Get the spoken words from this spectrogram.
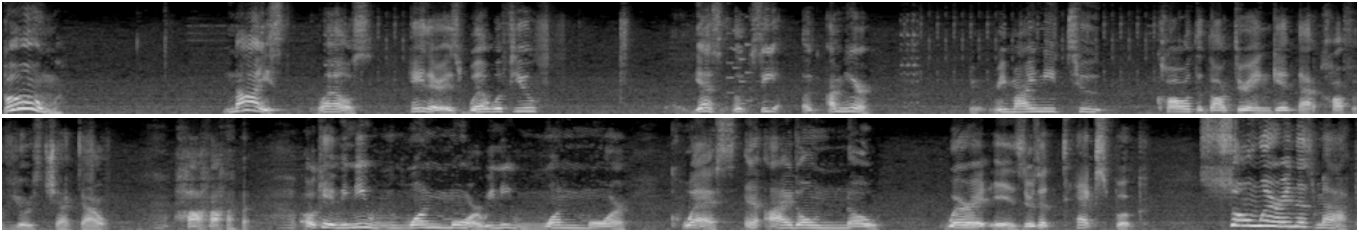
Boom! Nice! What else? Hey there, is Will with you? yes, look, see, uh, I'm here. Remind me to call the doctor and get that cough of yours checked out. Ha ha. Okay, we need one more. We need one more quest. And I don't know where it is. There's a textbook somewhere in this map.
